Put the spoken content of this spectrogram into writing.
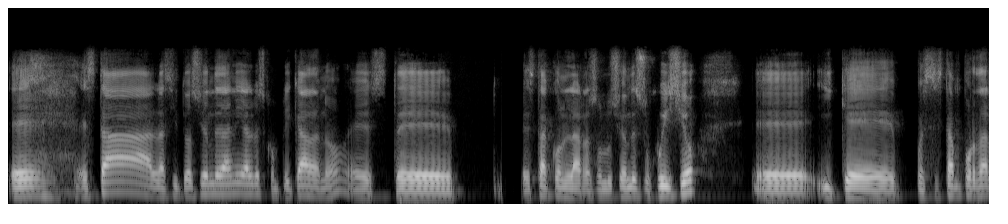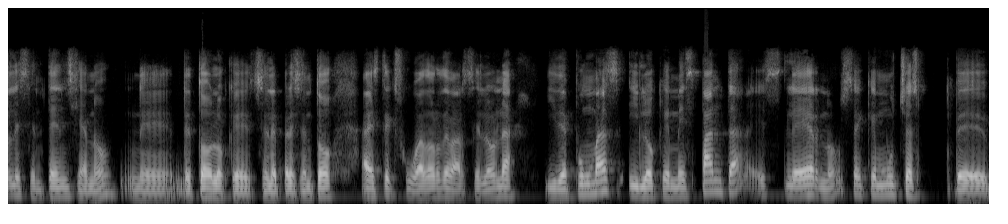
Eh, está la situación de Dani Alves complicada, ¿no? Este, está con la resolución de su juicio. Eh, y que pues están por darle sentencia, ¿no? De, todo lo que se le presentó a este exjugador de Barcelona y de Pumas. Y lo que me espanta es leer, ¿no? Sé que muchos eh,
